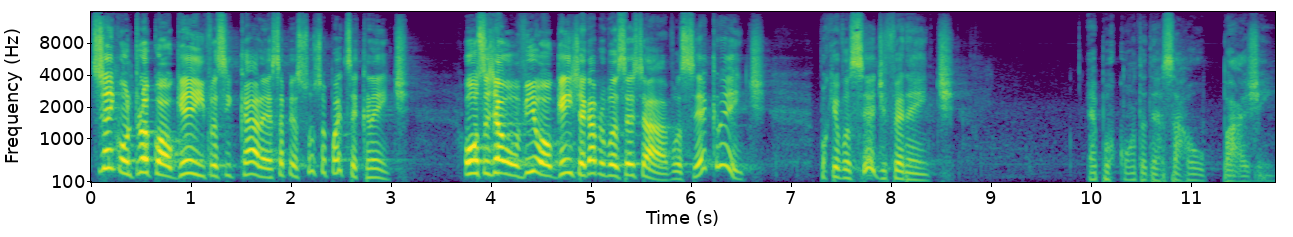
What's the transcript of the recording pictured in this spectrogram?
Você já encontrou com alguém e falou assim, cara, essa pessoa só pode ser crente? Ou você já ouviu alguém chegar para você e dizer, ah, você é crente, porque você é diferente. É por conta dessa roupagem.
